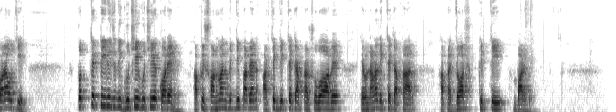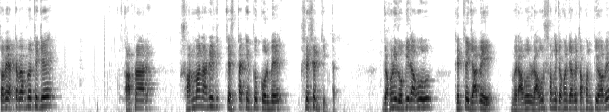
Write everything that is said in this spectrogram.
করা উচিত। প্রত্যেকটি জিনিস যদি গুছিয়ে গুছিয়ে করেন, আপনি সম্মান বৃদ্ধি পাবেন, আর্থিক দিক থেকে আপনার শুভ হবে এবং নানা দিক থেকে আপনার আপনার যশ, কীর্তি বাড়বে। তবে একটা ব্যাপার হচ্ছে যে, আপনার সম্মানহানির চেষ্টা কিন্তু করবে শেষের দিকটায়। যখনই রবি রাহু ক্ষেত্রে যাবে রাহু রাহুর সঙ্গে যখন যাবে তখন কি হবে?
